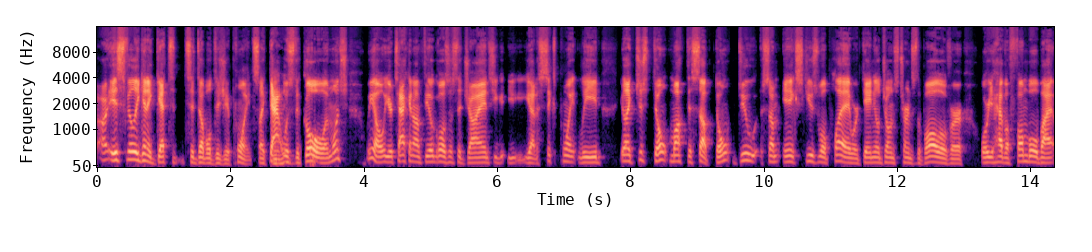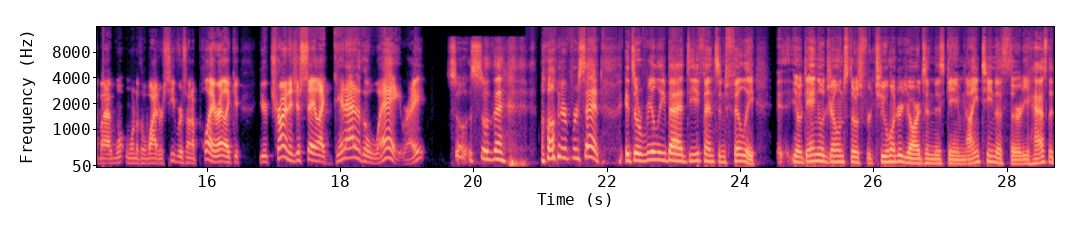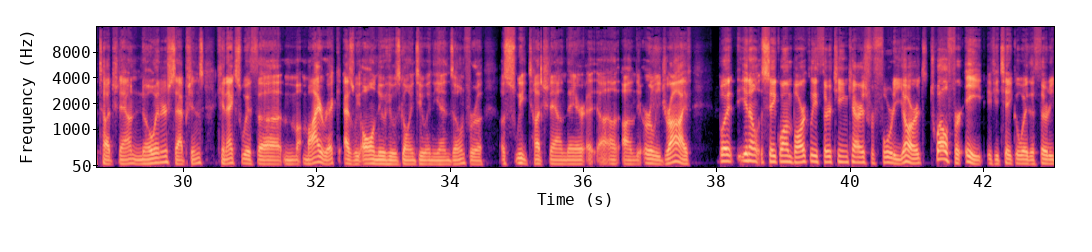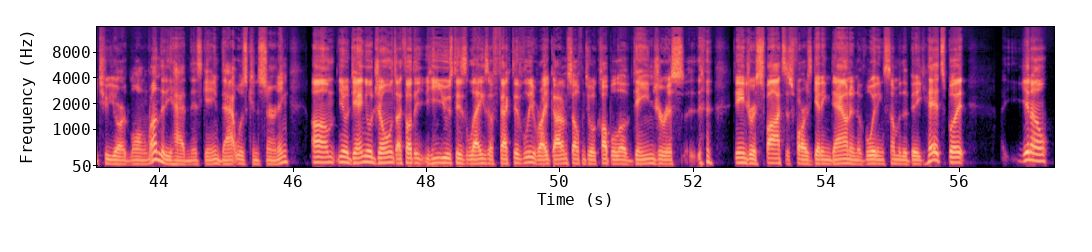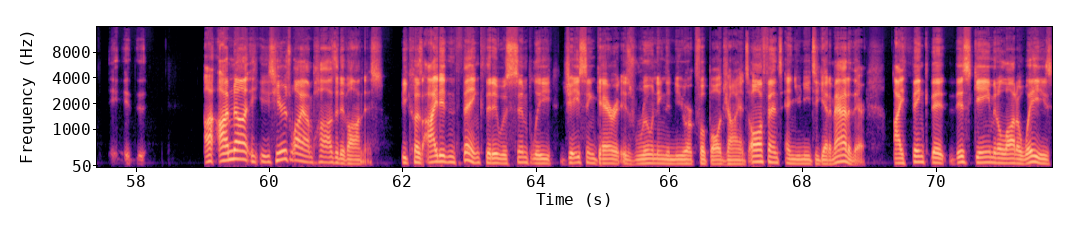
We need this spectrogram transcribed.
uh, is Philly going to get to, to, double digit points? Like that mm-hmm. was the goal. And once you know you're tacking on field goals as the Giants, you, you, you got a six point lead. You're like, just don't muck this up. Don't do some inexcusable play where Daniel Jones turns the ball over, or you have a fumble by by one of the wide receivers on a play, right? Like you're, you're trying to just say like, get out of the way, right? So so then 100%. It's a really bad defense in Philly. You know, Daniel Jones throws for 200 yards in this game, 19 to 30, has the touchdown, no interceptions, connects with uh, Myarick, as we all knew he was going to in the end zone for a, a sweet touchdown there eh, uh, on the early drive. But, you know, Saquon Barkley, 13 carries for 40 yards, 12 for 8 if you take away the 32 yard long run that he had in this game. That was concerning. Um, you know, Daniel Jones, I thought that he used his legs effectively, right? Got himself into a couple of dangerous, dangerous spots as far as getting down and avoiding some of the big hits. But, you know, it, I, I'm not, here's why I'm positive on this because I didn't think that it was simply Jason Garrett is ruining the New York football Giants offense and you need to get him out of there. I think that this game, in a lot of ways,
